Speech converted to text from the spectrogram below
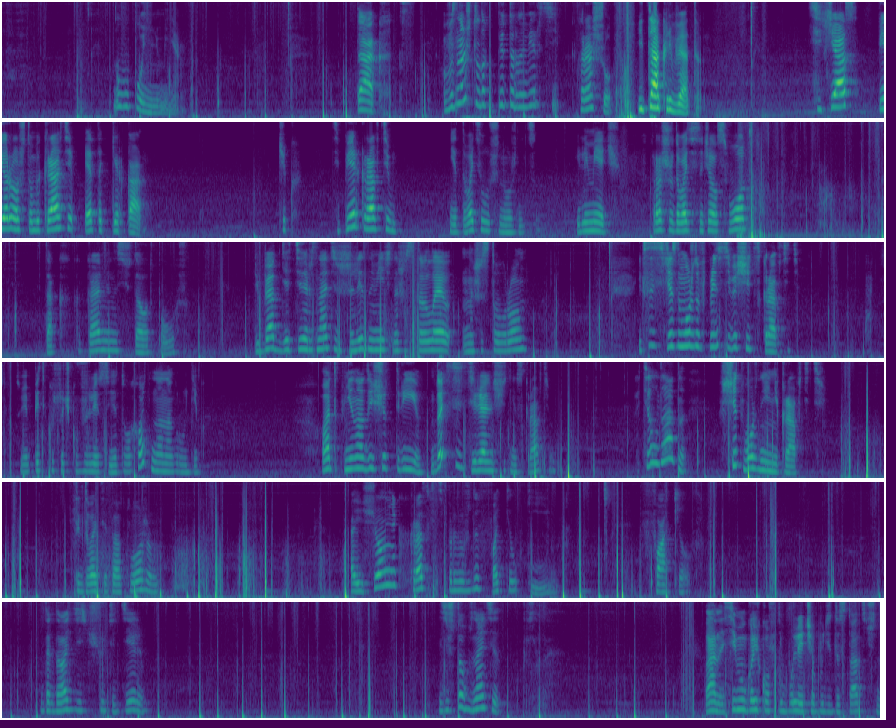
Ну, вы поняли меня. Так. Вы знаете, что на компьютерной версии? Хорошо. Итак, ребята. Сейчас первое, что мы крафтим, это кирка. Чик. Теперь крафтим... Нет, давайте лучше ножницы. Или меч. Хорошо, давайте сначала свод. Так, камень сюда вот положу. Ребят, я теперь, знаете, железный меч на шестой, лев... на шестой урон. И, кстати, честно, можно, в принципе, щит скрафтить. У меня 5 кусочков железа, и этого хватит на нагрудник? А, так мне надо еще 3. Ну, давайте, реально щит не скрафтим. Хотя, ладно, щит можно и не крафтить. Так, давайте это отложим. А еще мне как раз теперь нужны факелки. Факел. Так, давайте здесь чуть-чуть отделим. Если что, знаете... Ладно, 7 угольков не более чем будет достаточно.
